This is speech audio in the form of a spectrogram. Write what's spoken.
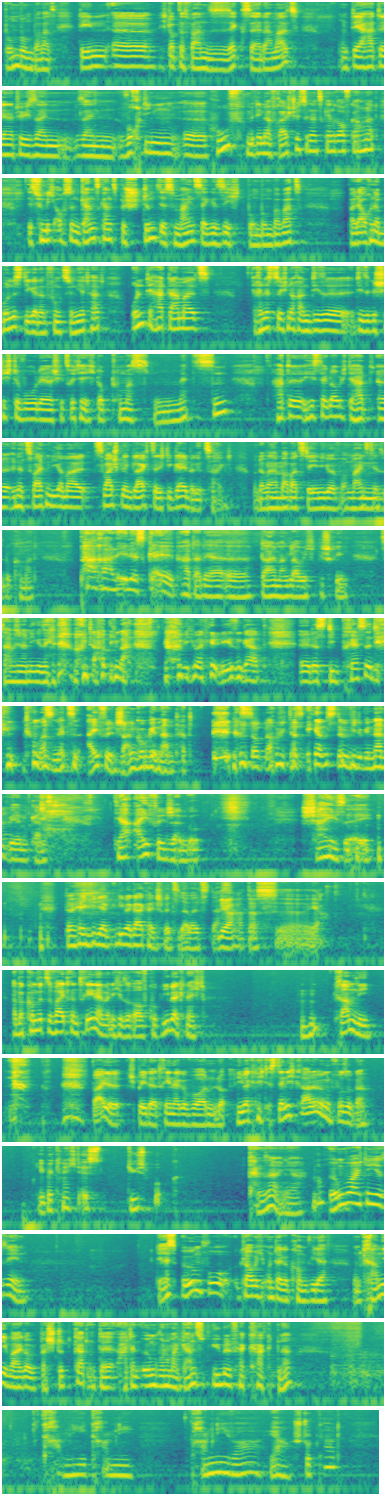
Bum Bum Babatz. Den, äh, ich glaube, das war ein Sechser damals. Und der hatte natürlich seinen, seinen wuchtigen äh, Huf, mit dem er Freistöße ganz gern draufgehauen hat. Ist für mich auch so ein ganz, ganz bestimmtes Mainzer Gesicht, Bum Bum Babatz. Weil der auch in der Bundesliga dann funktioniert hat. Und der hat damals, erinnerst du dich noch an diese, diese Geschichte, wo der Schiedsrichter, ich glaube Thomas Metzen, hatte, hieß der, glaube ich, der hat äh, in der zweiten Liga mal zwei Spielen gleichzeitig die gelbe gezeigt. Und da war ja Babatz derjenige von Mainz, der sie bekommen hat. Paralleles Gelb, hat da der äh, Dahlmann, glaube ich, geschrieben. Das habe ich noch nie gesehen. Und da habe ich, mal- hab ich mal gelesen gehabt, äh, dass die Presse den Thomas Metzen Eifel Django genannt hat. Das ist doch, glaube ich, das Ärmste, wie du genannt werden kannst. Der Eifel Django. Scheiße, ey. Da hätte ich wieder, lieber gar keinen Spitznamen als das. Ja, das, äh, ja. Aber kommen wir zu weiteren Trainern, wenn ich hier so raufgucke. Lieberknecht. Kramny. Beide später Trainer geworden. Lieberknecht, ist der nicht gerade irgendwo sogar? Lieberknecht ist Duisburg. Kann sein, ja. Noch? Irgendwo habe ich den hier sehen. Der ist irgendwo, glaube ich, untergekommen wieder. Und Kramny war, glaube ich, bei Stuttgart und der hat dann irgendwo nochmal ganz übel verkackt, ne? Kramny, Kramny. Kramny war, ja, Stuttgart.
